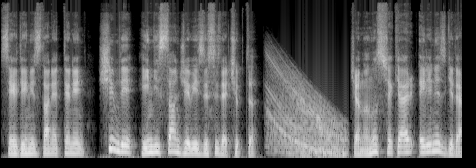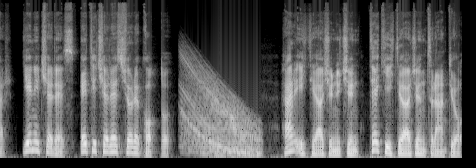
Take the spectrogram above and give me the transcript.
Sevdiğiniz Danette'nin şimdi Hindistan cevizlisi de çıktı. Canınız çeker, eliniz gider. Yeni çerez, eti çerez çörek otlu. Her ihtiyacın için tek ihtiyacın Trendyol.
